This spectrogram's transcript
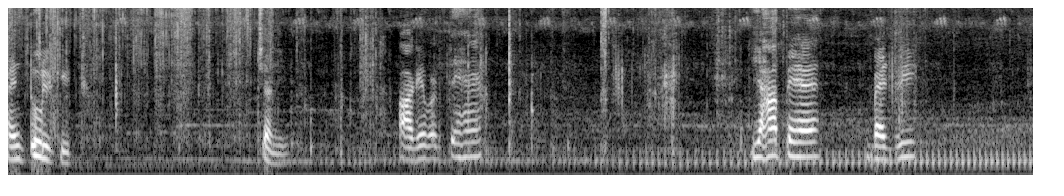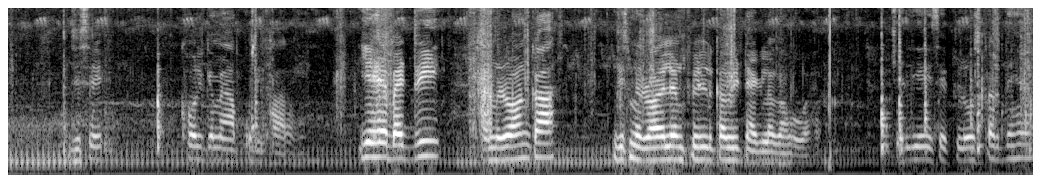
and tool kit चलिए, आगे बढ़ते हैं। यहाँ पे है बैटरी जिसे खोल के मैं आपको दिखा रहा हूँ। ये है बैटरी एमरॉन का, जिसमें रॉयल एनफील्ड का भी टैग लगा हुआ है। चलिए इसे क्लोज करते हैं।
